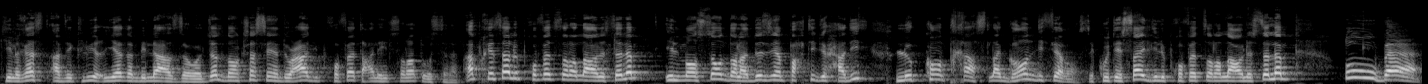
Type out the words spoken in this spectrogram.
qu'il reste avec lui billah azza wa. Donc ça c'est un dua du prophète alayhi. Après ça le prophète sallallahu alayhi wa sallam, il mentionne dans la deuxième partie du hadith le contraste, la grande différence. Écoutez ça, il dit le prophète sallallahu alayhi wa sallam Touba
